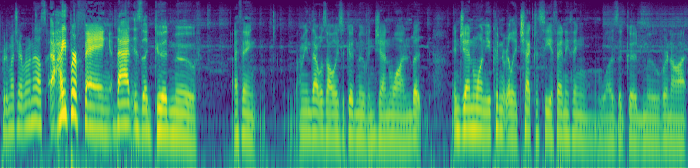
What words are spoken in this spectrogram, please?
pretty much everyone else. Hyper Fang! That is a good move. I think. I mean, that was always a good move in Gen 1, but in Gen 1 you couldn't really check to see if anything was a good move or not.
